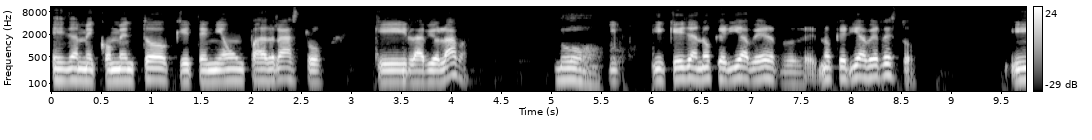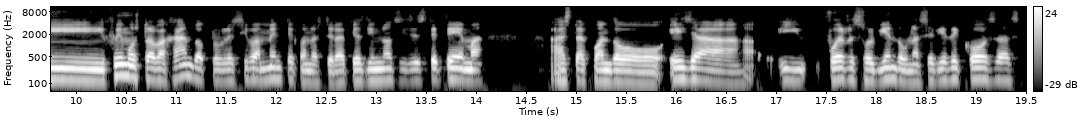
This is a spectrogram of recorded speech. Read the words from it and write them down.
ella me comentó que tenía un padrastro que la violaba. No. Y, que ella no quería ver, no quería ver esto. Y fuimos trabajando progresivamente con las terapias de hipnosis de este tema, hasta cuando ella y fue resolviendo una serie de cosas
